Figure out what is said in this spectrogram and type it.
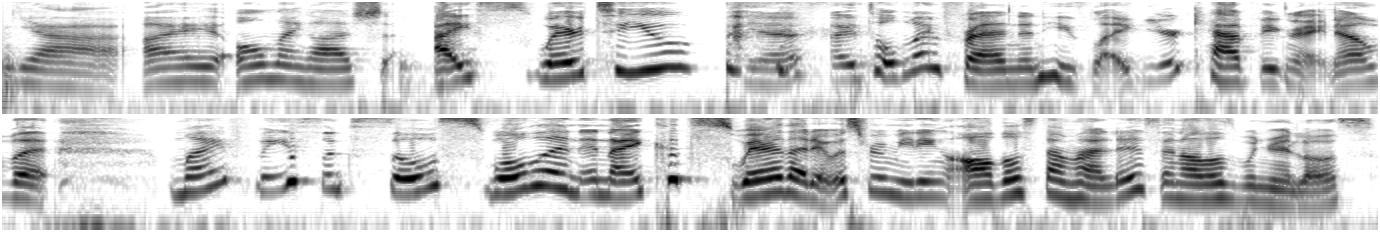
Yeah, I oh my gosh, I swear to you. Yes. I told my friend and he's like, "You're capping right now," but my face looks so swollen and I could swear that it was from eating all those tamales and all those buñuelos.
